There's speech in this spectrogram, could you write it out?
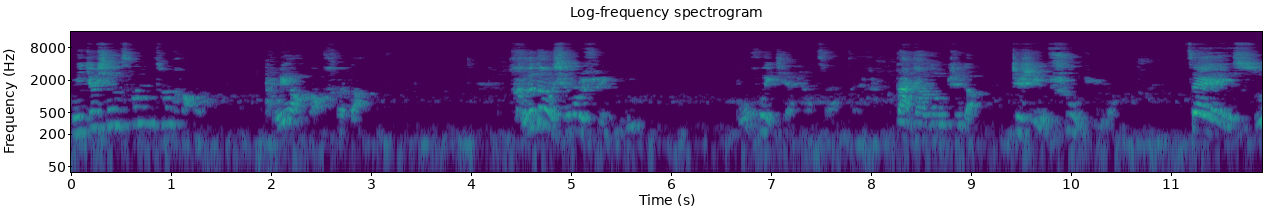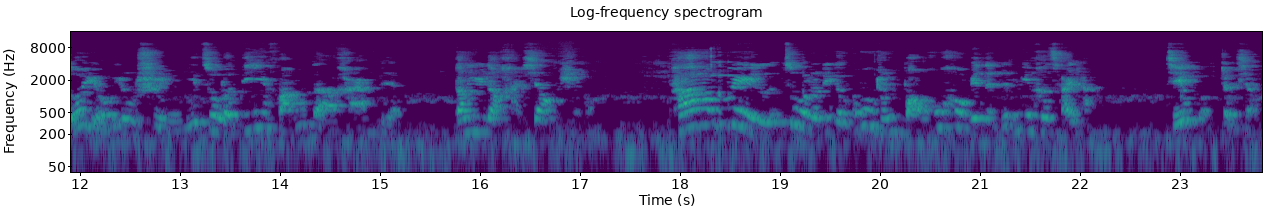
你就修村村好了，不要搞河道。河道修了水。不会减少自然灾害，大家都知道，这是有数据的。在所有用水泥做了堤防的海岸边，当遇到海啸的时候，他为了做了这个工程，保护后边的人民和财产，结果正相反。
